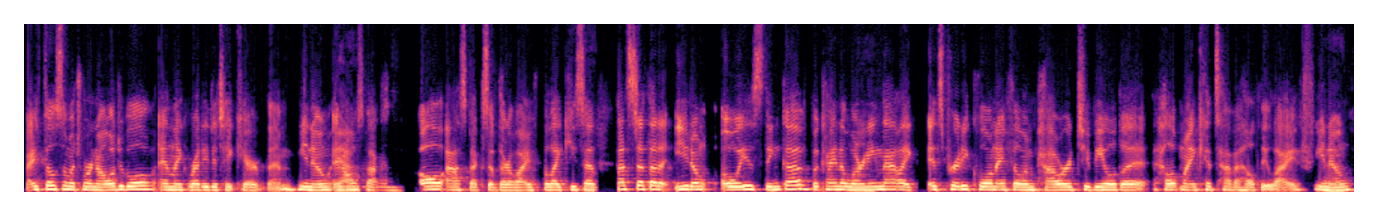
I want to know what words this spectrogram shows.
I feel so much more knowledgeable and like ready to take care of them, you know, in yeah. all aspects, all aspects of their life. But like you said, that's stuff that you don't always think of, but kind of mm. learning that like it's pretty cool. And I feel empowered to be able to help my kids have a healthy life, you know,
